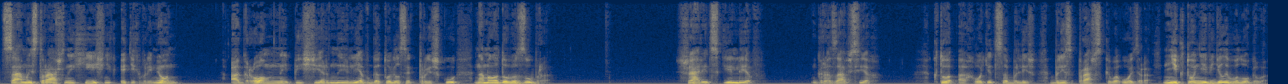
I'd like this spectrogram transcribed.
Самый страшный хищник этих времен, огромный пещерный лев, готовился к прыжку на молодого зубра. Шарицкий лев, гроза всех, кто охотится близ, близ Пражского озера. Никто не видел его логова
